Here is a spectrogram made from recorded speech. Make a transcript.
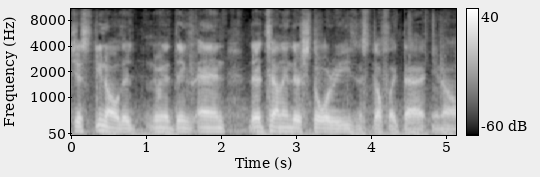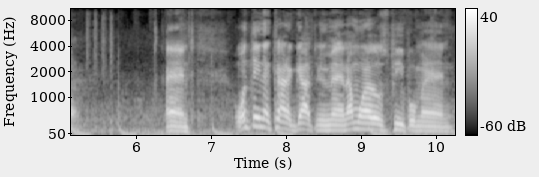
just you know, they're doing the things and they're telling their stories and stuff like that, you know. And one thing that kind of got to me, man, I'm one of those people, man.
